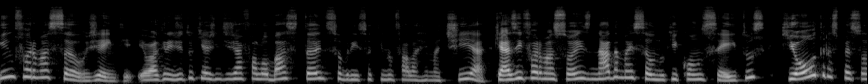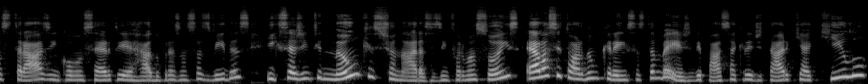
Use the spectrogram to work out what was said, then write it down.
Informação, gente, eu acredito que a gente já falou bastante sobre isso aqui no Fala Rematia, que as informações nada mais são do que conceitos que outras pessoas trazem como certo e errado para as nossas vidas e que se a gente não questionar essas informações, elas se tornam crenças também. A gente passa a acreditar que aquilo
